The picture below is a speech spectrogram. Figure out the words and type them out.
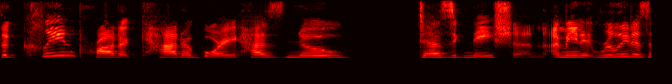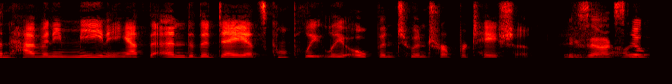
the clean product category has no designation. I mean, it really doesn't have any meaning. At the end of the day, it's completely open to interpretation. Exactly. So,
